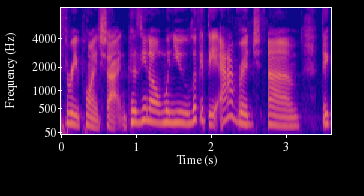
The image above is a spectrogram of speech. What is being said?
three point shot because you know when you look at the average, um, the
